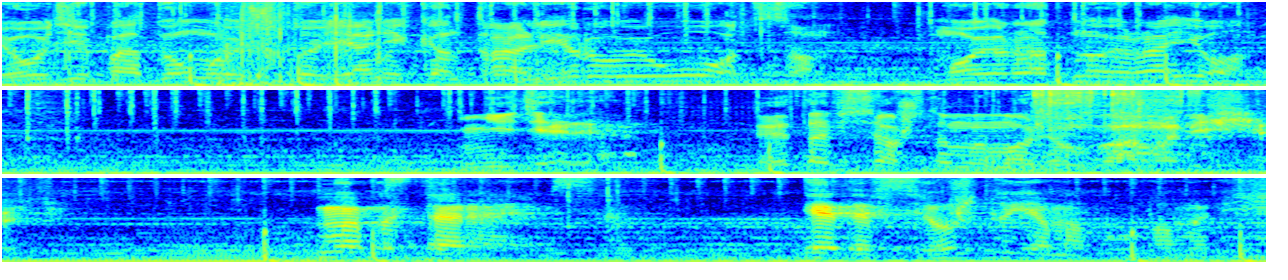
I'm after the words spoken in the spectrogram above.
Люди подумают, что я не контролирую Уотсон, мой родной район. Неделя. Это все, что мы можем вам обещать. Мы постараемся. Это все, что я могу вам обещать.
